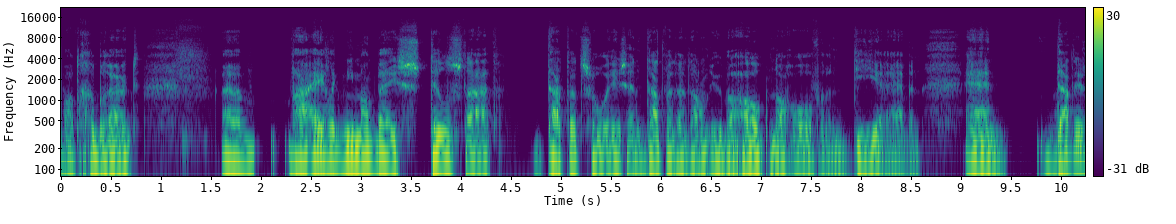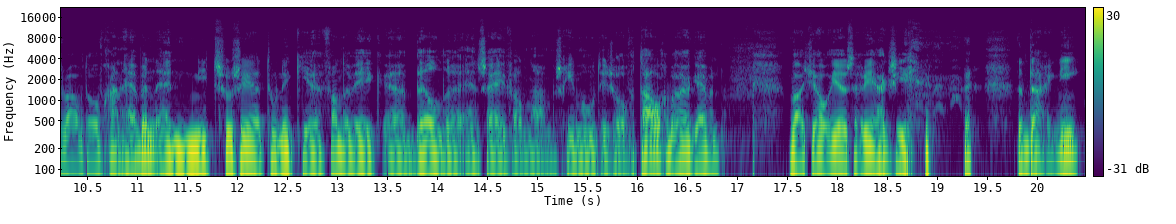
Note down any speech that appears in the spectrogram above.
wordt gebruikt. Waar eigenlijk niemand bij stilstaat dat het zo is en dat we het dan überhaupt nog over een dier hebben. En dat is waar we het over gaan hebben. En niet zozeer toen ik je van de week eh, belde en zei van, nou, misschien moet het eens over taalgebruik hebben. Was jouw eerste reactie? dat dacht ik niet.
